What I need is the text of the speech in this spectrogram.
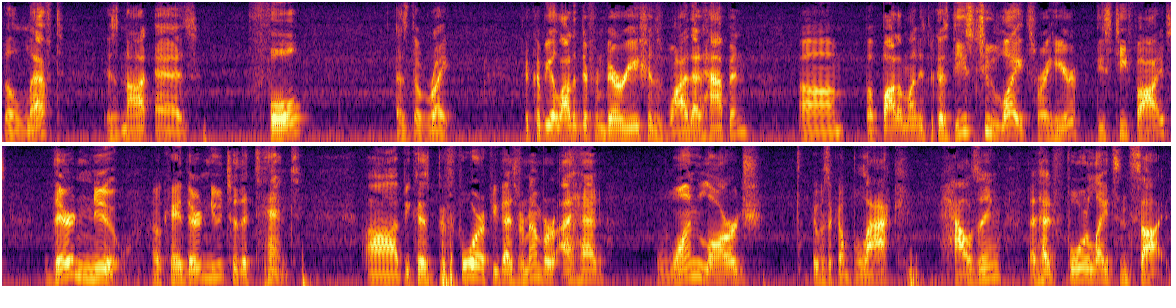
the left is not as full as the right. There could be a lot of different variations why that happened. Um, but bottom line is because these two lights right here, these T5s, they're new. Okay, they're new to the tent. Uh, because before, if you guys remember, I had one large, it was like a black housing that had four lights inside.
